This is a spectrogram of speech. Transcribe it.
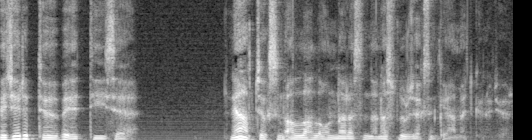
Becerip tövbe ettiyse ne yapacaksın Allah'la onun arasında nasıl duracaksın kıyamet günü diyor.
